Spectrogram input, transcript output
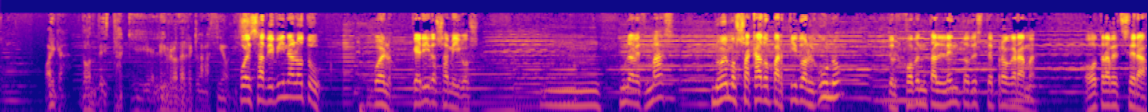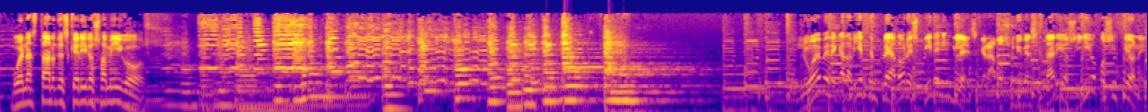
Oiga, ¿dónde está aquí el libro de reclamaciones? Pues adivínalo tú. Bueno, queridos amigos, mm, una vez más, no hemos sacado partido alguno del joven talento de este programa. Otra vez será. Buenas tardes, queridos amigos. 9 de cada 10 empleadores piden inglés, grados universitarios y oposiciones.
